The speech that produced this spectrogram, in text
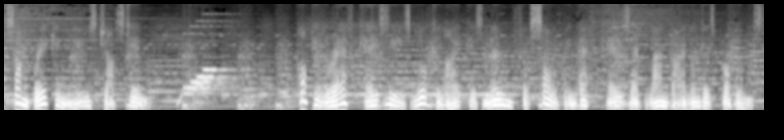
Some breaking news just in. Popular FKZ's lookalike is known for solving FKZ Land Islanders problems.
